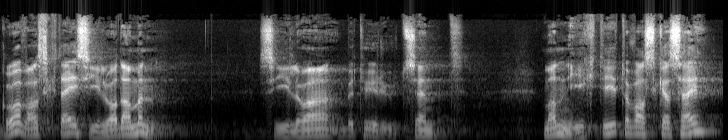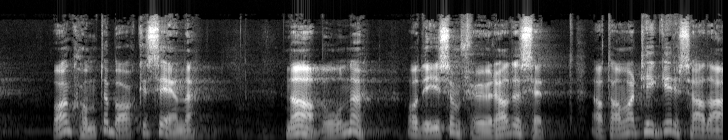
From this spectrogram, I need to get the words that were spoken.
Gå og vask deg i Siloadammen. Siloa betyr utsendt. Mannen gikk dit og vaska seg og han kom tilbake sene. Naboene og de som før hadde sett at han var tigger, sa da,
